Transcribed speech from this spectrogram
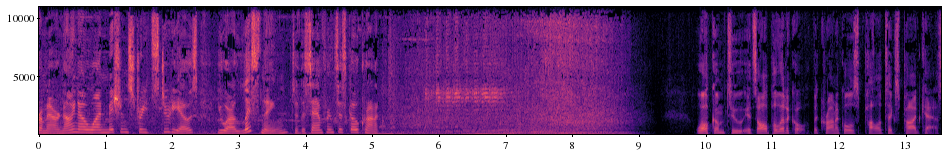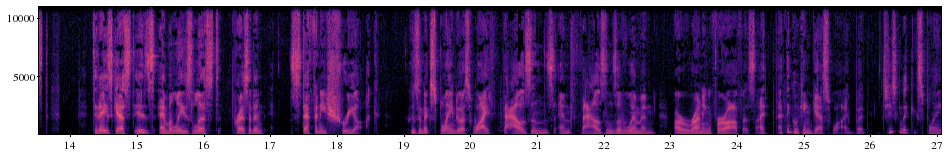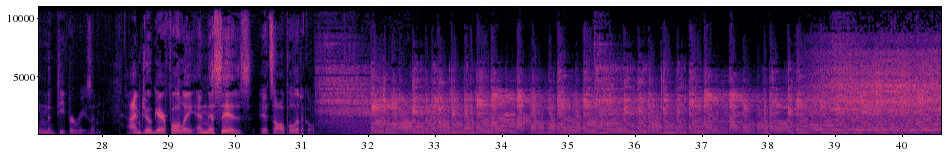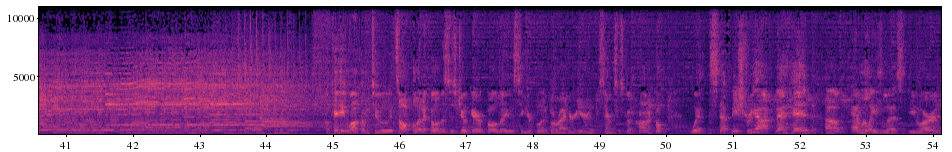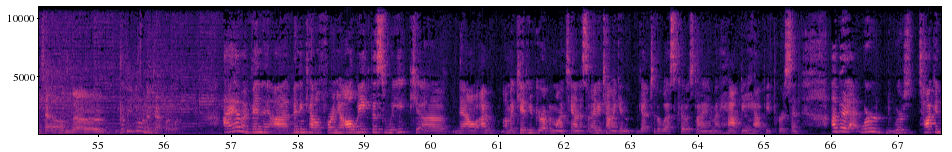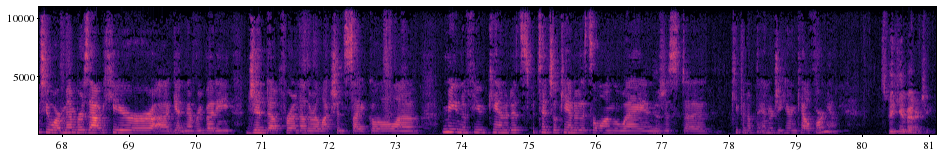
from our 901 Mission Street studios, you are listening to the San Francisco Chronicle. Welcome to It's All Political, the Chronicle's Politics Podcast. Today's guest is Emily's List President Stephanie Schriock, who's going to explain to us why thousands and thousands of women are running for office. I, I think we can guess why, but she's going to explain the deeper reason. I'm Joe Garofoli, and this is It's All Political. Okay, welcome to It's All Political. This is Joe Garofoli, senior political writer here at the San Francisco Chronicle, with Stephanie Schriock, the head of Emily's List. You are in town. Uh, what are you doing in town, by the way? I am. I've been uh, been in California all week this week. Uh, now I'm I'm a kid who grew up in Montana, so anytime I can get to the West Coast, I am a happy happy person. Uh, but we're we're talking to our members out here, uh, getting everybody ginned up for another election cycle. Uh, meeting a few candidates, potential candidates along the way, and yeah. just uh, keeping up the energy here in California. Speaking of energy,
